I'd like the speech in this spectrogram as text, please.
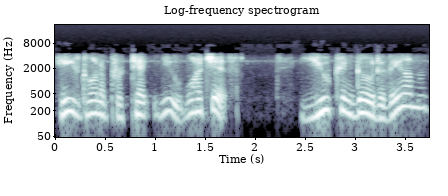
he's going to protect you. Watch this. You can go to them.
